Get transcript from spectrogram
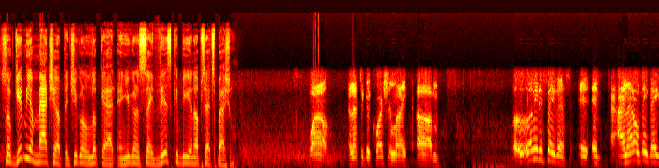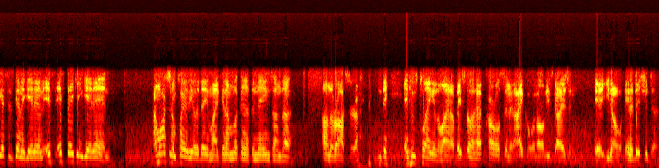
So give me a matchup that you're going to look at, and you're going to say this could be an upset special. Wow, and that's a good question, Mike. Um, let me just say this: if, and I don't think Vegas is going to get in. If if they can get in, I'm watching them play the other day, Mike, and I'm looking at the names on the on the roster and who's playing in the lineup. They still have Karlsson and Eichel and all these guys, and eh, you know, in addition to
